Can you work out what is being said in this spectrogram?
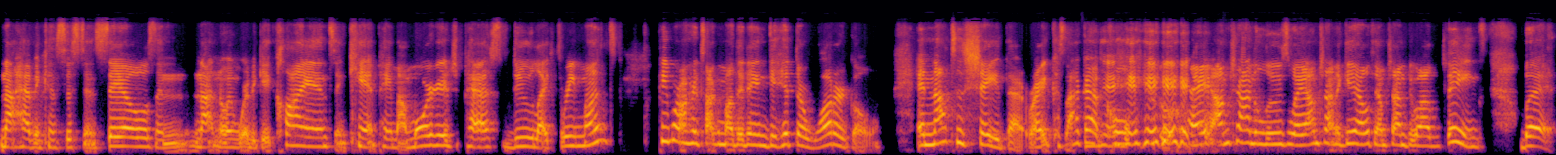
not having consistent sales and not knowing where to get clients and can't pay my mortgage past due like three months. People are on here talking about they didn't get hit their water goal. And not to shade that, right? Because I got cold okay. I'm trying to lose weight. I'm trying to get healthy. I'm trying to do all the things. But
